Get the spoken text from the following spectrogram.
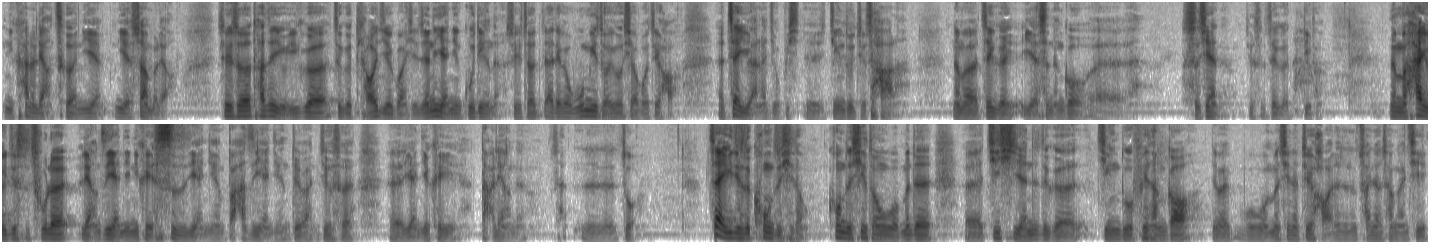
你看了两侧你也你也算不了。所以说它这有一个这个调节关系，人的眼睛固定的，所以说在这个五米左右效果最好，呃再远了就不行，呃精度就差了。那么这个也是能够呃实现的，就是这个地方。那么还有就是除了两只眼睛，你可以四只眼睛、八只眼睛，对吧？就是呃眼睛可以大量的呃做。再一个就是控制系统。控制系统，我们的呃机器人的这个精度非常高，对吧？我我们现在最好的这个传教传感器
